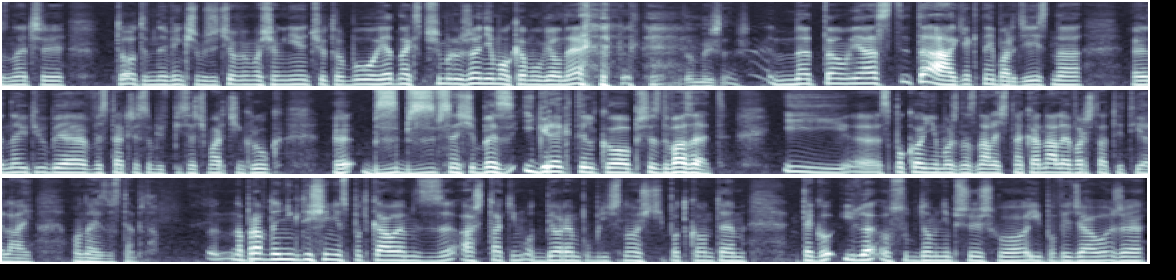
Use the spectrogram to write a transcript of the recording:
To znaczy, to o tym największym życiowym osiągnięciu to było jednak z przymrużeniem oka mówione. To myślę. Natomiast tak, jak najbardziej. Jest na, na YouTubie, wystarczy sobie wpisać Marcin Kruk, e, bz, bz, w sensie bez Y, tylko przez 2Z. I e, spokojnie można znaleźć na kanale Warsztaty TLI. Ona jest dostępna naprawdę nigdy się nie spotkałem z aż takim odbiorem publiczności pod kątem tego, ile osób do mnie przyszło i powiedziało, że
